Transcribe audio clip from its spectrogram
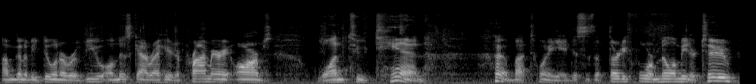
I'm going to be doing a review on this guy right here, the Primary Arms 1 to 10 by 28. This is a 34 millimeter tube,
